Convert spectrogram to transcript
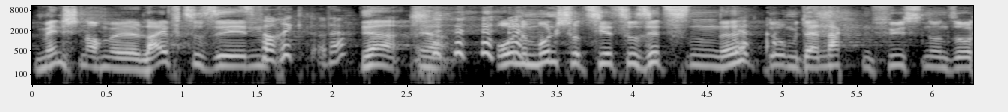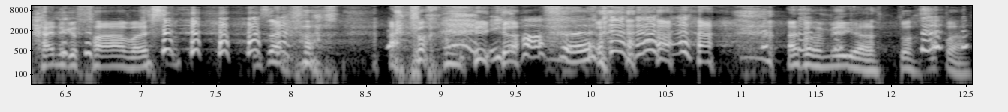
Menschen auch mal live zu sehen. Ist verrückt, oder? Ja, ja. ohne Mundschutz hier zu sitzen, ne? Ja. du mit deinen nackten Füßen und so, keine Gefahr, weißt du. Das ist einfach, einfach mega. Ich hoffe. einfach mega, doch super.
